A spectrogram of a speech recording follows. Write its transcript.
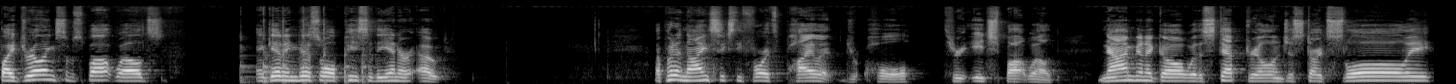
by drilling some spot welds and getting this old piece of the inner out. I put a 9 64 pilot hole through each spot weld. Now I'm going to go with a step drill and just start slowly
